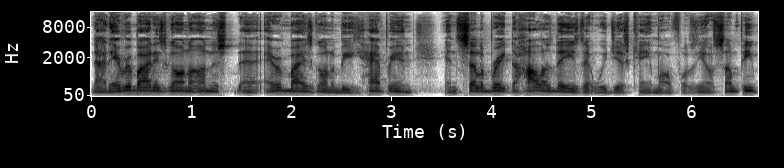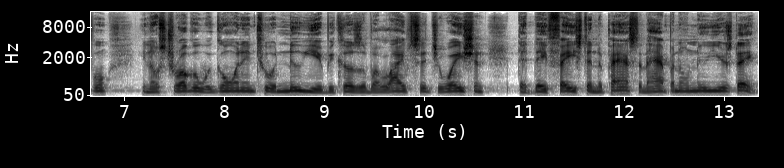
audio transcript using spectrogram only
Not everybody's going to understand. Everybody's going to be happy and, and celebrate the holidays that we just came off of. You know, some people, you know, struggle with going into a new year because of a life situation that they faced in the past that happened on New Year's Day.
